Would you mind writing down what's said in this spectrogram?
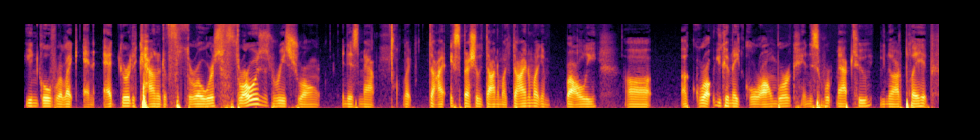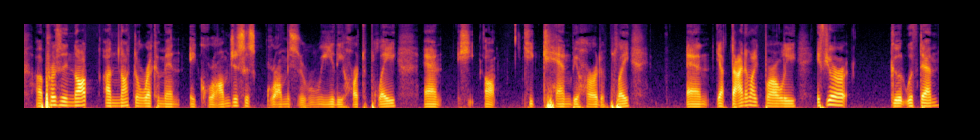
You can go for like an Edgar to counter the throwers. Throwers is really strong in this map, like di- especially Dynamike, Dynamike and Barley. Uh, a Gro- you can make Grom work in this map too. You know how to play it. Uh, personally, not I'm not gonna recommend a Grom just because Grom is really hard to play and he um he can be hard to play. And yeah, Dynamike Barley, if you're good with them,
